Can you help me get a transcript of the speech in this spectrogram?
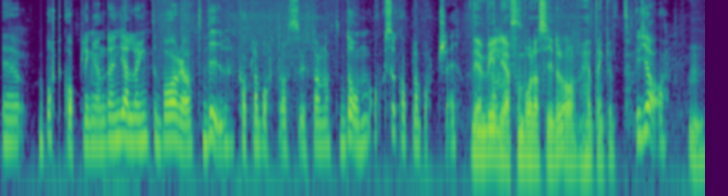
eh, bortkopplingen den gäller inte bara att vi kopplar bort oss utan att de också kopplar bort sig. Det är en vilja från båda sidor då helt enkelt? Ja. Mm.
